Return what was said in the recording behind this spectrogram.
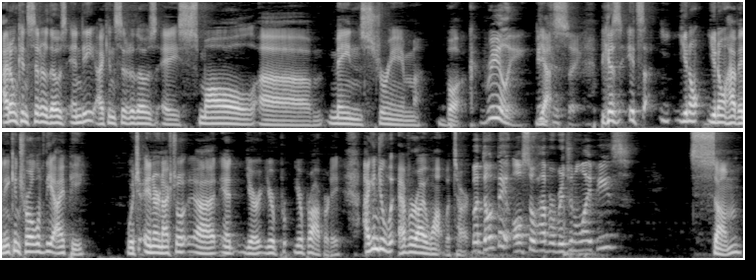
I don't consider those indie. I consider those a small um mainstream book Really? Yes. Because it's you don't you don't have any control of the IP, which intellectual uh, and your your your property. I can do whatever I want with Target. But don't they also have original IPs? Some,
